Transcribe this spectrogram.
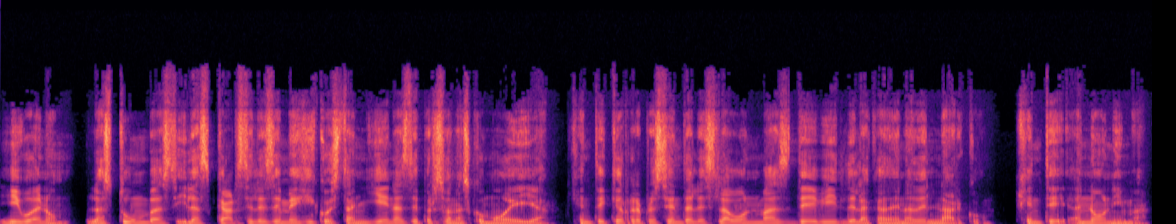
Y bueno, las tumbas y las cárceles de México están llenas de personas como ella, gente que representa el eslabón más débil de la cadena del narco, gente anónima.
